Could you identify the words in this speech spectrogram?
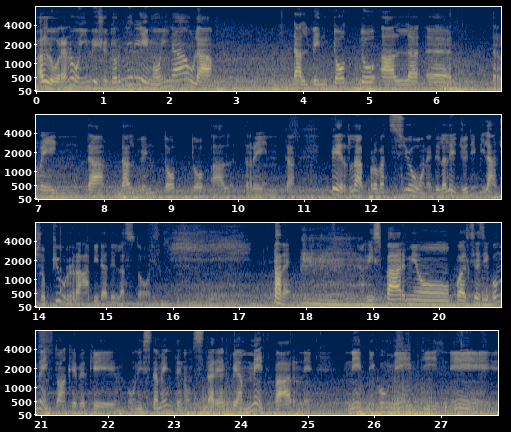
Allora noi invece torneremo in aula dal 28 al eh, 30 dal 28 al 30 per l'approvazione della legge di bilancio più rapida della storia. Vabbè, risparmio qualsiasi commento, anche perché onestamente non starebbe a me farne né di commenti né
